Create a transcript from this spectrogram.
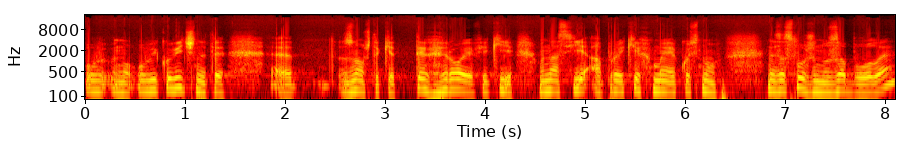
ну, увіковічнити е, знову ж таки тих героїв, які у нас є, а про яких ми якось ну, незаслужено забули.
